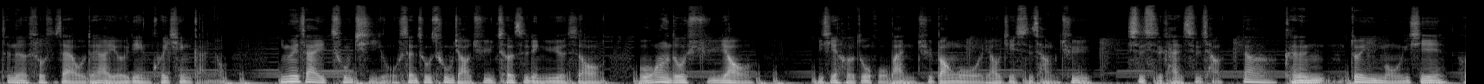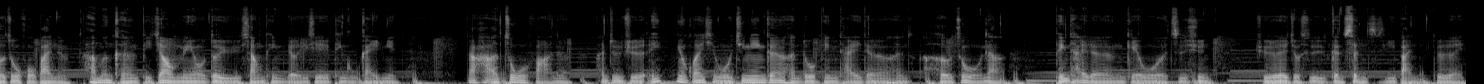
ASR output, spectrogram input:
真的说实在，我对他有一点亏欠感哦，因为在初期我伸出触角去测试领域的时候，我往往都需要一些合作伙伴去帮我了解市场，去试试看市场。那可能对于某一些合作伙伴呢，他们可能比较没有对于商品的一些评估概念，那他的做法呢，他就觉得诶，没有关系，我今天跟很多平台的人很合作，那平台的人给我的资讯。绝对就是跟圣旨一般，对不对？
